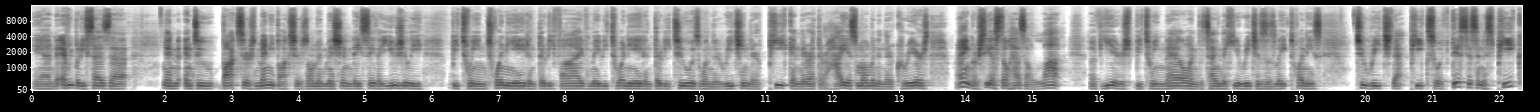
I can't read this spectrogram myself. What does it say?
And everybody says that and and to boxers many boxers on admission they say that usually between 28 and 35 maybe 28 and 32 is when they're reaching their peak and they're at their highest moment in their careers ryan garcia still has a lot of years between now and the time that he reaches his late 20s to reach that peak so if this isn't his peak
